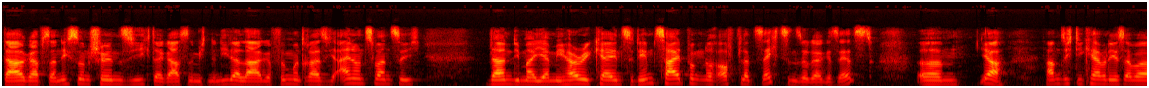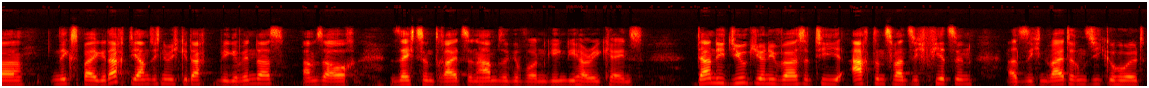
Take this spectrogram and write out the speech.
da gab es dann nicht so einen schönen Sieg, da gab es nämlich eine Niederlage 35-21. Dann die Miami Hurricanes, zu dem Zeitpunkt noch auf Platz 16 sogar gesetzt. Ähm, ja, haben sich die Cavaliers aber nichts bei gedacht. Die haben sich nämlich gedacht, wir gewinnen das. Haben sie auch 16-13 haben sie gewonnen gegen die Hurricanes. Dann die Duke University 28-14, also sich einen weiteren Sieg geholt.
